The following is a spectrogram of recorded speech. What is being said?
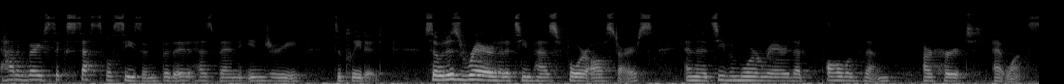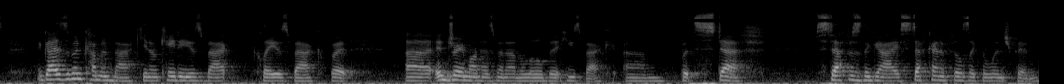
had a very successful season, but it has been injury depleted. So it is rare that a team has four All Stars, and then it's even more rare that all of them are hurt at once. And guys have been coming back. You know, KD is back, Clay is back, but uh, and Draymond has been out a little bit. He's back. Um, but Steph, Steph is the guy. Steph kind of feels like the linchpin,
